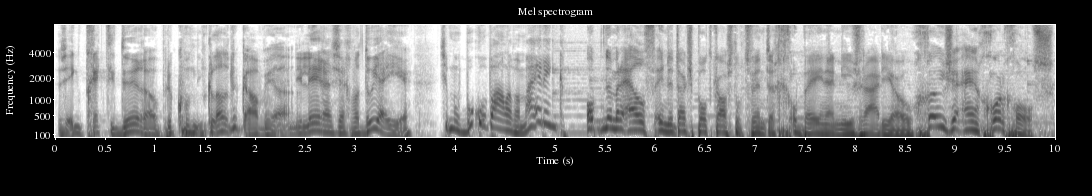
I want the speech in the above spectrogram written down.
Dus ik trek die deur open. Dan komt die klaslokaal binnen. En die leraar zegt, wat doe jij hier? Ze moet boek ophalen van Meirink. Op nummer 11 in de Dutch Podcast op 20 op BNR Nieuwsradio. Geuze en Gorgels.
